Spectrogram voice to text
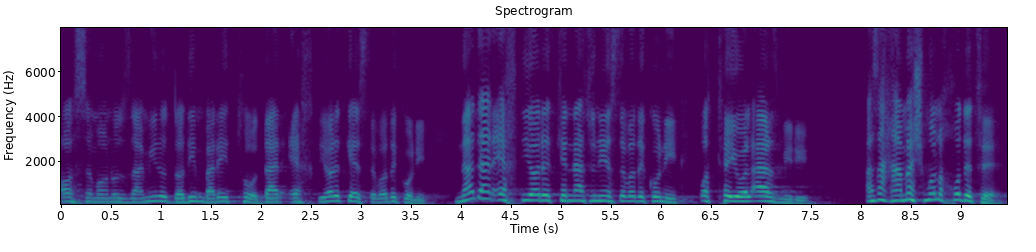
آسمان و زمین رو دادیم برای تو در اختیارت که استفاده کنی. نه در اختیارت که نتونی استفاده کنی با تیول ارز میری. اصلا همش مال خودته.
